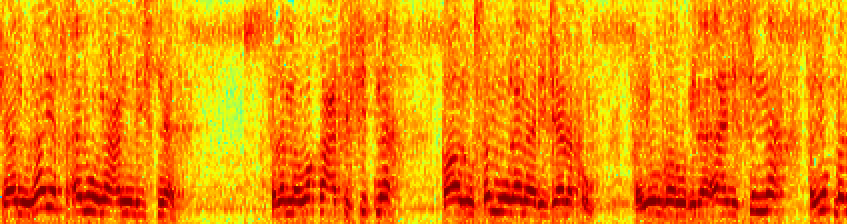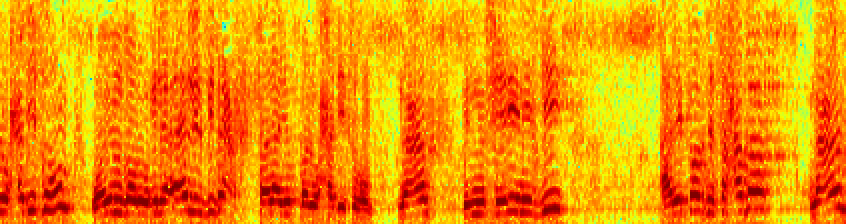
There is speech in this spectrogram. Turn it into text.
كانوا لا يسألون عن الإسناد فلما وقعت الفتنة قالوا سموا لنا رجالكم فينظر إلى أهل السنة فيقبل حديثهم وينظر إلى أهل البدع فلا يقبل حديثهم نعم ابن سيرين il dit à l'époque des Sahaba نعم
